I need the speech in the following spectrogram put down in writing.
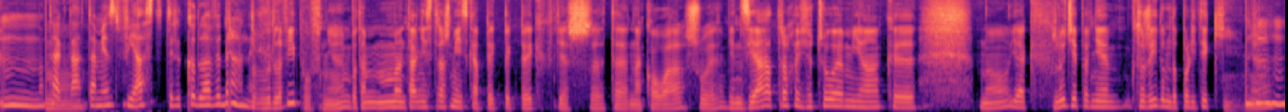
Mm, no, no tak, ta, tam jest wjazd tylko dla wybranych. To był dla VIP-ów, nie? Bo tam momentalnie Straż Miejska pyk, pyk, pyk, wiesz, te na koła szły, więc ja trochę się czułem jak, e, no, jak ludzie pewnie, którzy idą do polityki, nie?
